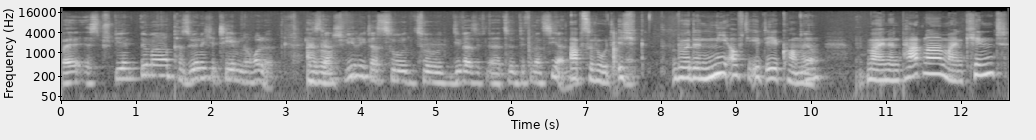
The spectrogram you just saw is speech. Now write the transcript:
Weil es spielen immer persönliche Themen eine Rolle. Es Also- ist ganz schwierig, das zu, zu, äh, zu differenzieren. Absolut. Ich würde nie auf die Idee kommen, Ja. meinen Partner, mein Kind,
